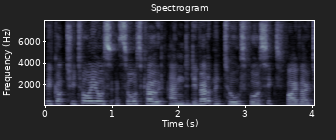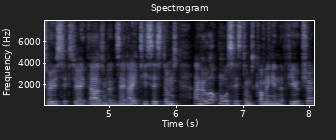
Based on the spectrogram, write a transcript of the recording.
We've got tutorials, uh, source code and development tools for 6502, 68000 and Z80 systems and a lot more systems coming in the future.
